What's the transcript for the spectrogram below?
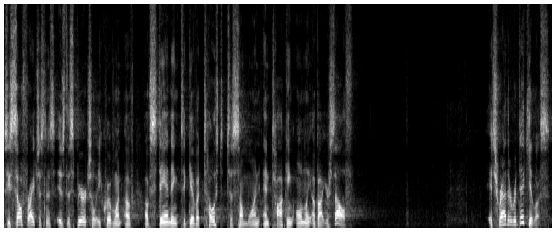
See, self righteousness is the spiritual equivalent of, of standing to give a toast to someone and talking only about yourself. It's rather ridiculous.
